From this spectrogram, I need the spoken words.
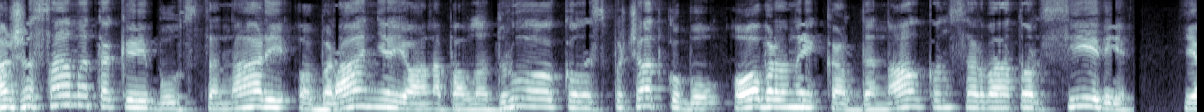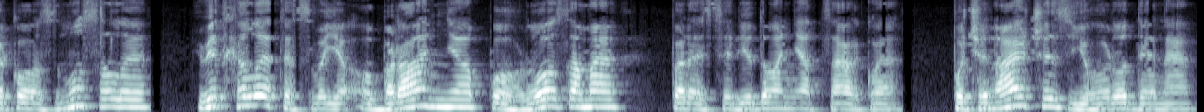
Адже саме такий був сценарій обрання Йоанна Павла II, коли спочатку був обраний кардинал-консерватор Сірі, якого змусили відхилити своє обрання погрозами переслідування церкви, починаючи з його родини.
